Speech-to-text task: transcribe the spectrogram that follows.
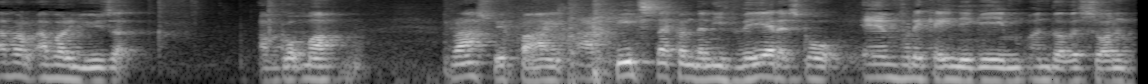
ever, ever use it. I've got my Raspberry Pi arcade stick underneath there. It's got every kind of game under the sun.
